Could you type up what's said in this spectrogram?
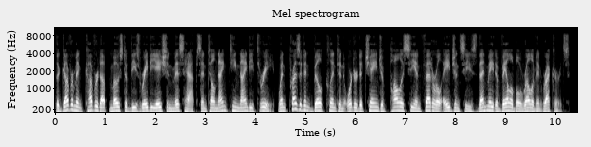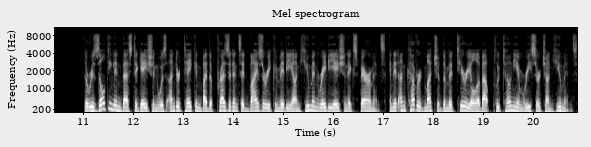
The government covered up most of these radiation mishaps until 1993, when President Bill Clinton ordered a change of policy and federal agencies then made available relevant records. The resulting investigation was undertaken by the President's Advisory Committee on Human Radiation Experiments, and it uncovered much of the material about plutonium research on humans.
